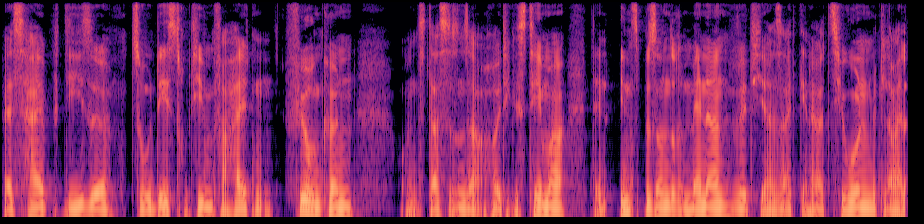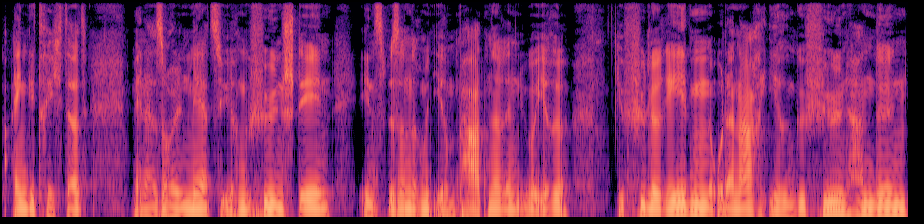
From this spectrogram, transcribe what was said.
weshalb diese zu destruktivem Verhalten führen können. Und das ist unser heutiges Thema, denn insbesondere Männern wird ja seit Generationen mittlerweile eingetrichtert, Männer sollen mehr zu ihren Gefühlen stehen, insbesondere mit ihren Partnerinnen über ihre Gefühle reden oder nach ihren Gefühlen handeln.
